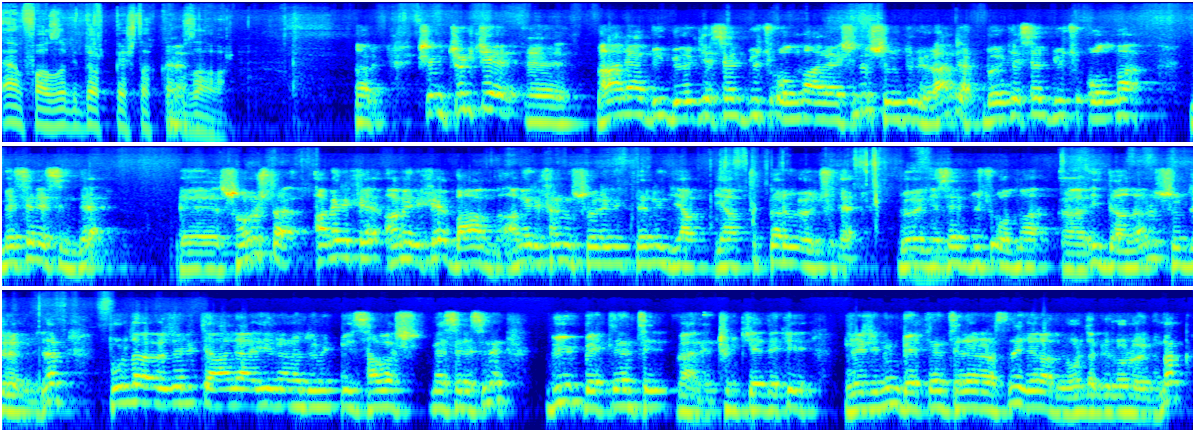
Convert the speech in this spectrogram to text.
en fazla bir 4-5 dakikamız daha var. Tabii. Şimdi Türkiye e, hala bir bölgesel güç olma arayışını sürdürüyor. Ancak bölgesel güç olma meselesinde e, sonuçta Amerika Amerika'ya bağımlı. Amerika'nın söylediklerinin yap- yaptıkları ölçüde bölgesel güç olma e, iddialarını sürdürebilirler. Burada özellikle hala İran'a dönük bir savaş meselesini büyük beklenti yani Türkiye'deki rejimin beklentileri arasında yer alıyor. Orada bir rol oynamak.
